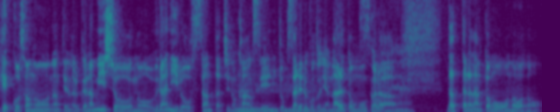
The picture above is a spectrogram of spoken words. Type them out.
結構そのなんていうんだろうグラミー賞の裏にいるおっさんたちの感性に毒されることにはなると思うから、そうねだったらなんかもうおのおの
